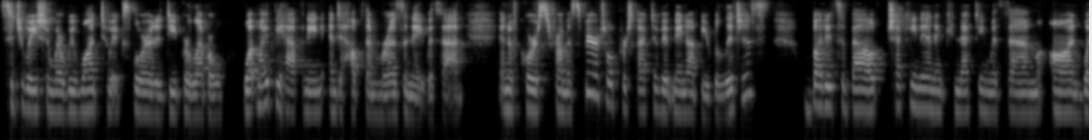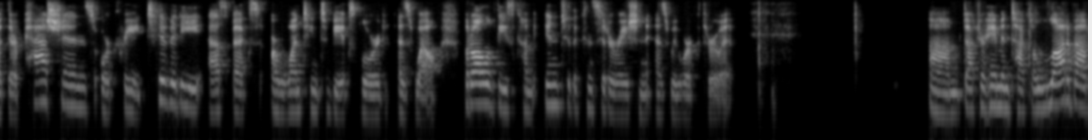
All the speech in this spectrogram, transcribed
situation where we want to explore at a deeper level what might be happening and to help them resonate with that. And of course, from a spiritual perspective, it may not be religious, but it's about checking in and connecting with them on what their passions or creativity aspects are wanting to be explored as well. But all of these come into the consideration as we work through it. Um, Dr. Heyman talked a lot about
